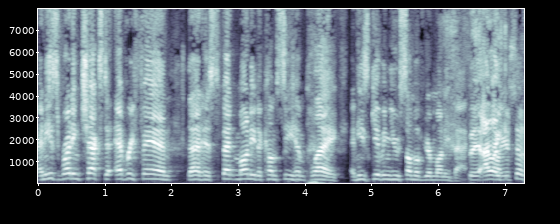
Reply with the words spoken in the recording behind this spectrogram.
and he's writing checks to every fan that has spent money to come see him play, and he's giving you some of your money back. See, I Oh, like you're so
